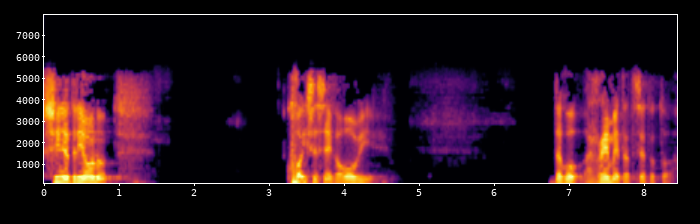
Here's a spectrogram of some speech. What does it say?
Синедрионот. Кои се сега овие? Да го реметат сето тоа.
